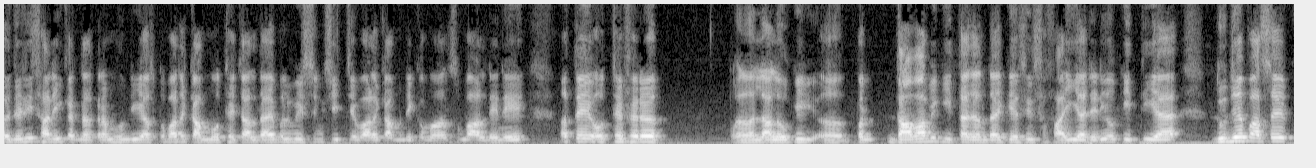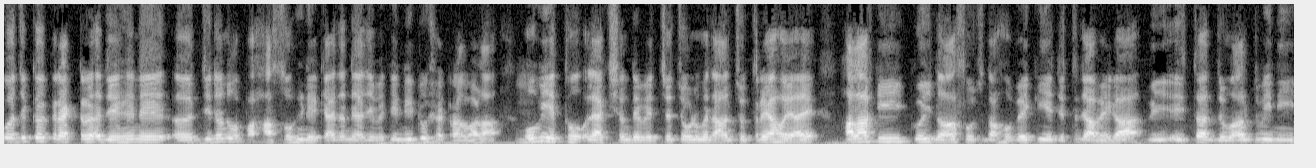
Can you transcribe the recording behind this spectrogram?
ਜਿਹੜੀ ਸਾਰੀ ਘਟਨਾਕ੍ਰਮ ਹੁੰਦੀ ਹੈ ਉਸ ਤੋਂ ਬਾਅਦ ਕੰਮ ਉੱਥੇ ਚੱਲਦਾ ਹੈ। ਬਲਵੀਰ ਸਿੰਘ ਸੀਚੇਵਾਲ ਕੰਮ ਦੀ ਕਮਾਨ ਸੰਭਾਲਦੇ ਨੇ ਅਤੇ ਉੱਥੇ ਫਿਰ ਲਾ ਲਓ ਕਿ ਪਰ ਦਾਵਾ ਵੀ ਕੀਤਾ ਜਾਂਦਾ ਹੈ ਕਿ ਅਸੀਂ ਸਫ਼ਾਈ ਆ ਜਿਹੜੀ ਉਹ ਕੀਤੀ ਹੈ। ਦੂਜੇ ਪਾਸੇ ਕੁਝ ਕੁ ਕਰੈਕਟਰ ਅਜਿਹੇ ਨੇ ਜਿਨ੍ਹਾਂ ਨੂੰ ਆਪਾਂ ਹਾਸੋਹੀਣੇ ਕਹਿ ਦਿੰਦੇ ਆ ਜਿਵੇਂ ਕਿ ਨੀਟੂ ਸ਼ਟਰਾਂ ਵਾਲਾ। ਉਹ ਵੀ ਇੱਥੋਂ ਇਲੈਕਸ਼ਨ ਦੇ ਵਿੱਚ ਚੋਣ ਮੈਦਾਨ 'ਚ ਉਤਰਿਆ ਹੋਇਆ ਹੈ ਹਾਲਾਂਕਿ ਕੋਈ ਨਾ ਸੋਚਦਾ ਹੋਵੇ ਕਿ ਇਹ ਜਿੱਤ ਜਾਵੇਗਾ ਵੀ ਇਸ ਤਾਂ ਜ਼ਮਾਨਤ ਵੀ ਨਹੀਂ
